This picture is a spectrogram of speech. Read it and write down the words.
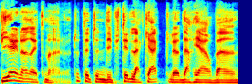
bien honnêtement, là, toi, es une députée de la CAQ, d'arrière-ban.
